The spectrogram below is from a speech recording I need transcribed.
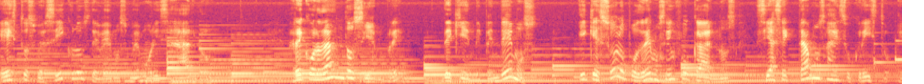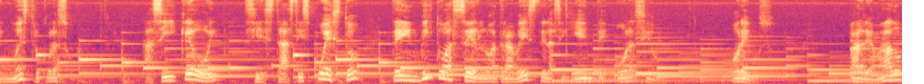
Estos versículos debemos memorizarlo, recordando siempre de quién dependemos y que solo podremos enfocarnos si aceptamos a Jesucristo en nuestro corazón. Así que hoy, si estás dispuesto, te invito a hacerlo a través de la siguiente oración. Oremos. Padre amado,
